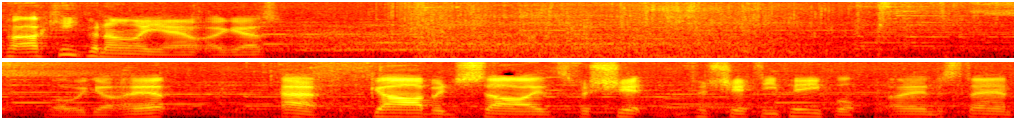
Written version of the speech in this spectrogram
But I'll keep an eye out, I guess. What we got here? Ah, garbage scythes for shit for shitty people. I understand.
